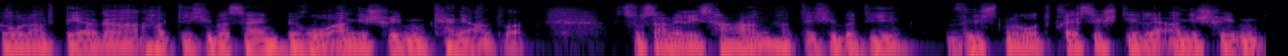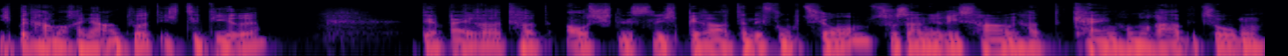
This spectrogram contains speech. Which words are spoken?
Roland Berger hatte ich über sein Büro angeschrieben, keine Antwort. Susanne Ries-Hahn hatte ich über die Wüstenrot-Pressestelle angeschrieben. Ich bekam auch eine Antwort. Ich zitiere. Der Beirat hat ausschließlich beratende Funktion. Susanne Ries-Hahn hat kein Honorar bezogen.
